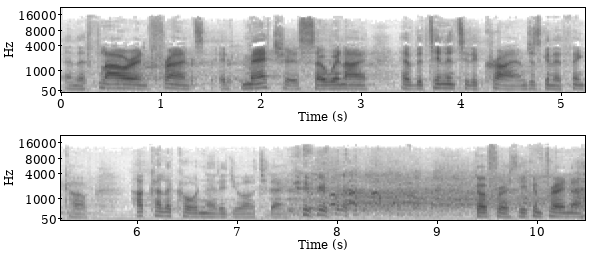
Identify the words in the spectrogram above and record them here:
and the flower in front, it matches. So when I have the tendency to cry, I'm just going to think of how color coordinated you are today. Go first. You can pray now.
